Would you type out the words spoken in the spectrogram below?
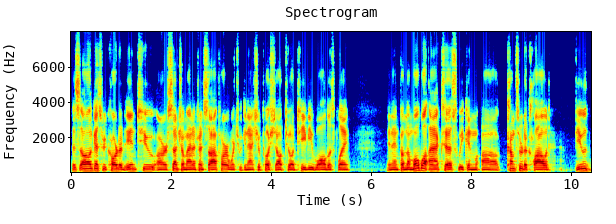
This all gets recorded into our central management software, which we can actually push out to a TV wall display. And then from the mobile access, we can uh, come through the cloud, view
